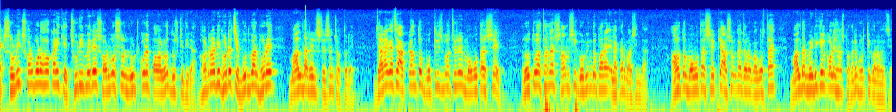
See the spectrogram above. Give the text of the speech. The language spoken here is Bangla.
এক শ্রমিক সরবরাহকারীকে ছুরি মেরে সর্বস্ব লুট করে পালালো দুষ্কৃতীরা। ঘটনাটি ঘটেছে বুধবার ভোরে মালদা রেল স্টেশন চত্বরে। জানা গেছে, আক্রান্ত বত্রিশ বছরের মমতা শেখ রতুয়া থানার শামসি গোবিন্দপাড়া এলাকার বাসিন্দা। আহত মমতা শেখকে আশঙ্কাজনক অবস্থায় মালদা মেডিকেল কলেজ হাসপাতালে ভর্তি করা হয়েছে।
